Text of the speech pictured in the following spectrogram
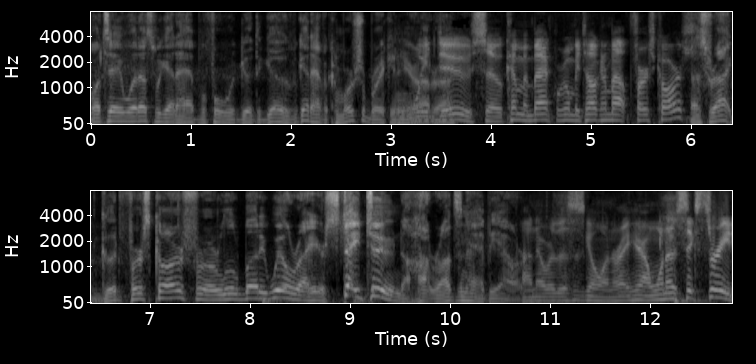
Well, I'll tell you what else we got to have before we're good to go. We got to have a commercial break in here. we Hot Rod. do. So coming back, we're going to be talking about first cars. That's right. Good first cars for our little buddy Will right here. Stay tuned to Hot Rods and Happy Hour. I know where this is going right here on 1063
